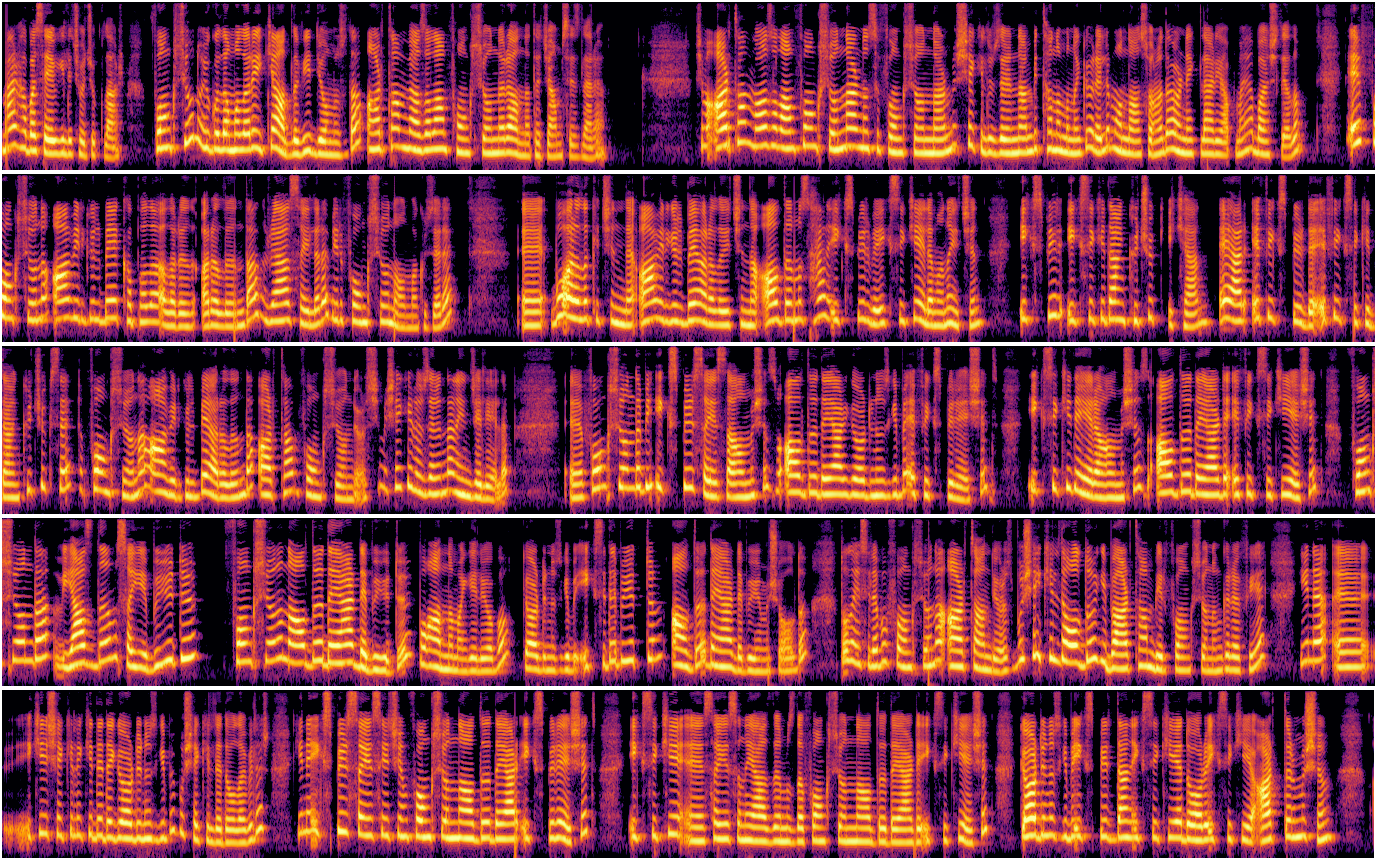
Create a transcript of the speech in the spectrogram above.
Merhaba sevgili çocuklar. Fonksiyon uygulamaları 2 adlı videomuzda artan ve azalan fonksiyonları anlatacağım sizlere. Şimdi artan ve azalan fonksiyonlar nasıl fonksiyonlarmış? Şekil üzerinden bir tanımını görelim. Ondan sonra da örnekler yapmaya başlayalım. F fonksiyonu a virgül b kapalı aralığı- aralığından reel sayılara bir fonksiyon olmak üzere. Ee, bu aralık içinde a virgül b aralığı içinde aldığımız her x1 ve x2 elemanı için x1 x2'den küçük iken eğer fx1 de fx2'den küçükse fonksiyona a virgül b aralığında artan fonksiyon diyoruz. Şimdi şekil üzerinden inceleyelim. E, fonksiyonda bir x1 sayısı almışız. Aldığı değer gördüğünüz gibi fx1'e eşit. x2 değeri almışız. Aldığı değer de fx2'ye eşit. Fonksiyonda yazdığım sayı büyüdü. Fonksiyonun aldığı değer de büyüdü. Bu anlama geliyor bu. Gördüğünüz gibi x'i de büyüttüm. Aldığı değer de büyümüş oldu. Dolayısıyla bu fonksiyona artan diyoruz. Bu şekilde olduğu gibi artan bir fonksiyonun grafiği yine e, iki şekil 2'de de gördüğünüz gibi bu şekilde de olabilir. Yine x1 sayısı için fonksiyonun aldığı değer x1'e eşit. x2 e, sayısını yazdığımızda fonksiyonun aldığı değer de x2'ye eşit. Gördüğünüz gibi x1'den x2'ye doğru x2'yi arttırmışım.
